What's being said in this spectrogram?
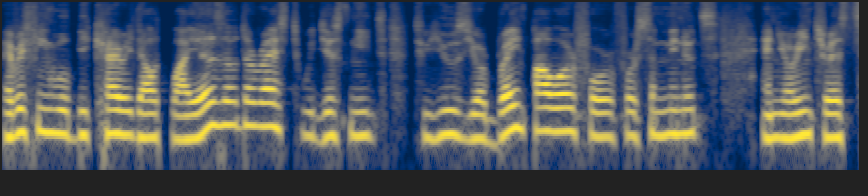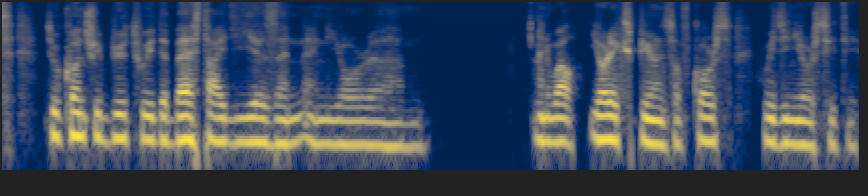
Everything will be carried out by us or the rest. We just need to use your brain power for for some minutes and your interests to contribute with the best ideas and and your um, and well your experience of course within your city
